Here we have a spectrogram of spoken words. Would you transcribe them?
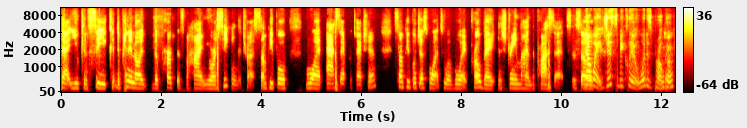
that you can seek depending on the purpose behind your seeking the trust. Some people want asset protection. Some people just want to avoid probate and streamline the process. And so, now wait, just to be clear, what is probate?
